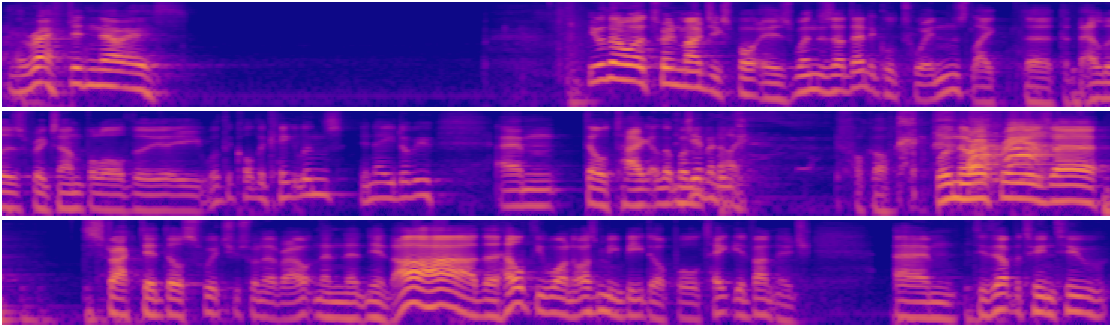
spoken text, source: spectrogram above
And the ref didn't notice. You know what a twin magic spot is? When there's identical twins, like the the Bellas, for example, or the what they call the Caitlins in AEW, um, they'll tag it. The Gemini. Fuck off. When the referee is uh, distracted, they'll switch which one ever out, and then the, you know, ah, the healthy one who hasn't been beat up will take the advantage. Um, do that between two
